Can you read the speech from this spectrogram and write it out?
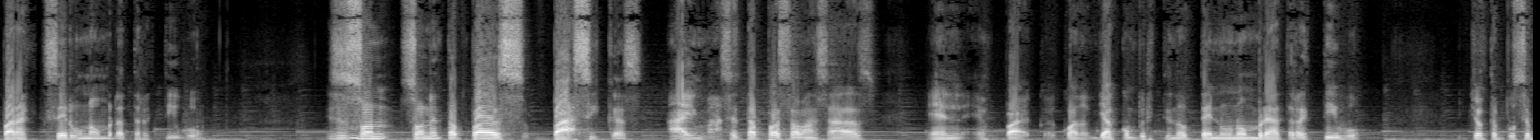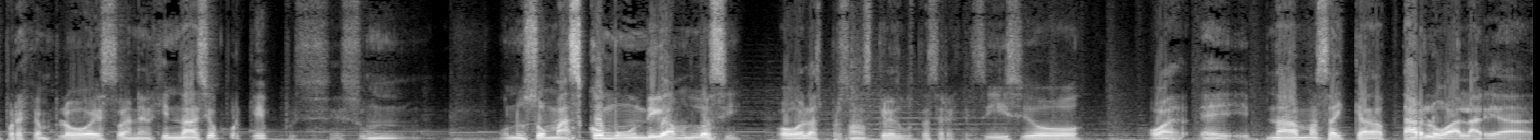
para ser un hombre atractivo. Esas son, son etapas básicas. Hay más etapas avanzadas en, cuando, ya convirtiéndote en un hombre atractivo. Yo te puse, por ejemplo, eso en el gimnasio porque pues, es un, uso más común, digámoslo así. O las personas que les gusta hacer ejercicio. O eh, nada más hay que adaptarlo al área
